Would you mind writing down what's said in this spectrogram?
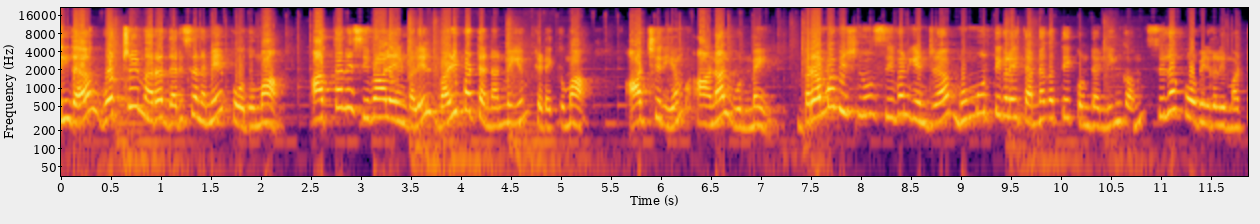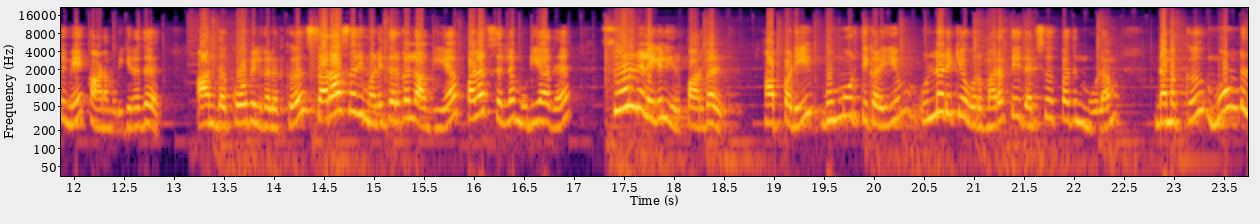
இந்த ஒற்றை மர தரிசனமே போதுமா? அத்தனை சிவாலயங்களில் வழிபட்ட நன்மையும் கிடைக்குமா? ஆச்சரியம் ஆனால் உண்மை. பிரம்ம விஷ்ணு சிவன் என்ற மும்மூர்த்திகளை தன்னகத்தை கொண்ட லிங்கம் சில கோவில்களில் மட்டுமே காண முடிகிறது. அந்த கோவில்களுக்கு சராசரி மனிதர்கள் ஆகிய பலர் செல்ல முடியாத சூழ்நிலையில் இருப்பார்கள். அப்படி மும்மூர்த்திகளையும் உள்ளடக்கிய ஒரு மரத்தை தரிசிப்பதன் மூலம் நமக்கு மூன்று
